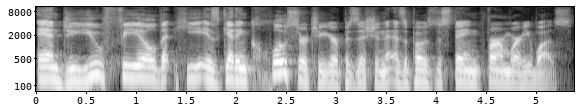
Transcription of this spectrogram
And do you feel that he is getting closer to your position as opposed to staying firm where he was?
